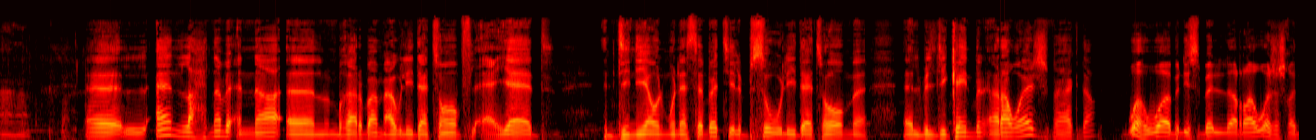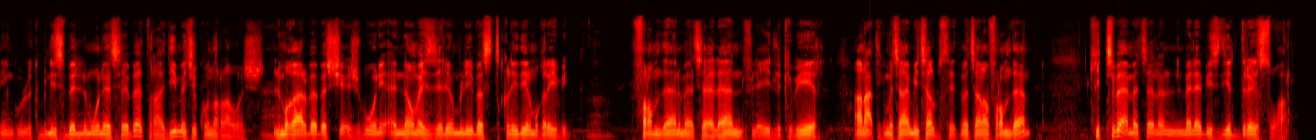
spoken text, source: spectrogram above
آه، الآن لاحظنا بأن آه، المغاربة مع وليداتهم في الأعياد الدينية والمناسبات يلبسوا وليداتهم آه، البلدي. كاين رواج فهكذا وهو بالنسبة للرواج اش غادي نقول لك؟ بالنسبة للمناسبات راه ديما تيكون الرواج. المغاربة باش يعجبوني أنهم عز عليهم اللباس التقليدي المغربي. في رمضان مثلا في العيد الكبير. أنا نعطيك مثلا مثال بسيط. مثلا في رمضان كيتباع مثلا الملابس ديال الدراري الصغار.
